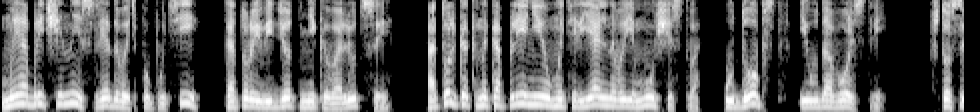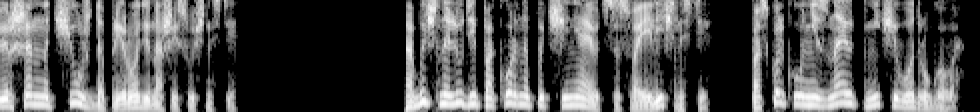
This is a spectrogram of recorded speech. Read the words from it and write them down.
Мы обречены следовать по пути, который ведет не к эволюции, а только к накоплению материального имущества, удобств и удовольствий, что совершенно чуждо природе нашей сущности. Обычно люди покорно подчиняются своей личности, поскольку не знают ничего другого.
